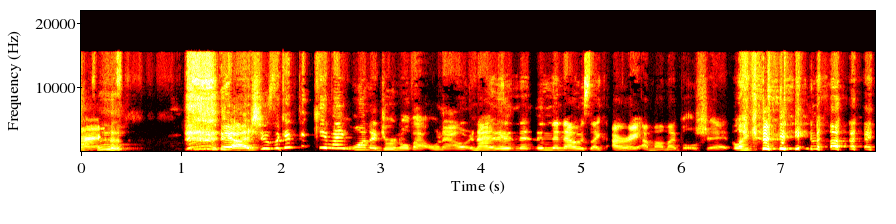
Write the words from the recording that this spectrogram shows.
like, yeah, she was like, I think you might want to journal that one out. And I and then I was like, all right, I'm on my bullshit. Like, you know what I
